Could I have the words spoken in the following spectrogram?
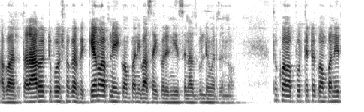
আবার তারা আরও একটি প্রশ্ন করবে, কেন আপনি এই কোম্পানি বাছাই করে নিয়েছেন আজবুল্লুমের জন্য? তো প্রত্যেকটা কোম্পানির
